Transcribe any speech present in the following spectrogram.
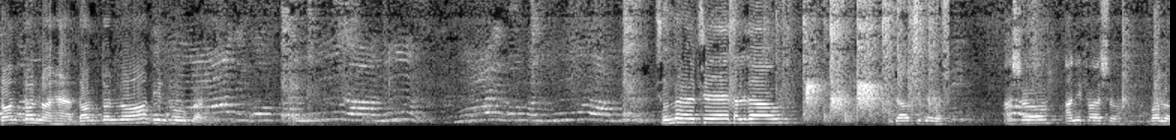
দন্তন্য হ্যাঁ দন্তন্য, দীর্ঘ উকার সুন্দর হয়েছে তালি দাও। যাও শিখে বসো। আসো আনিফা আসো বলো।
